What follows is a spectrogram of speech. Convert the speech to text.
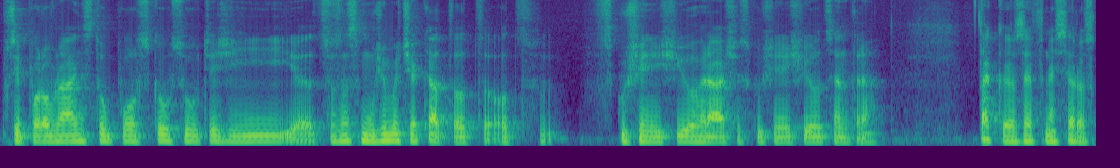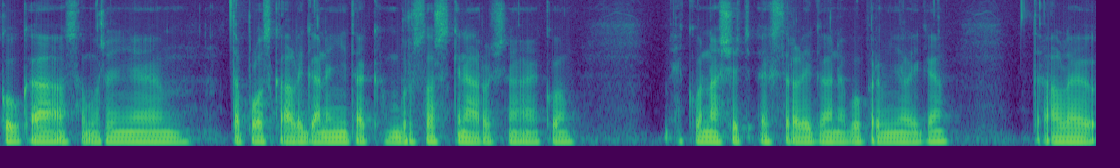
při porovnání s tou polskou soutěží, co zase můžeme čekat od, od zkušenějšího hráče, zkušenějšího centra? Tak Josef, než se rozkouká, samozřejmě ta polská liga není tak bruslařsky náročná jako, jako naše extraliga nebo první liga, ale eh,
